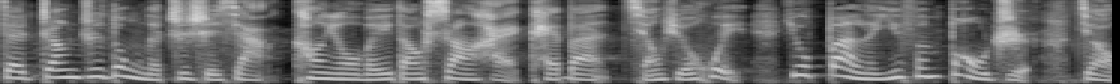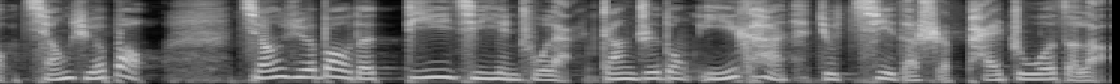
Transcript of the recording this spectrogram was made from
在张之洞的支持下，康有为到上海开办强学会，又办了一份报纸，叫《强学报》。《强学报》的第一期印出来，张之洞一看就气的是拍桌子了。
